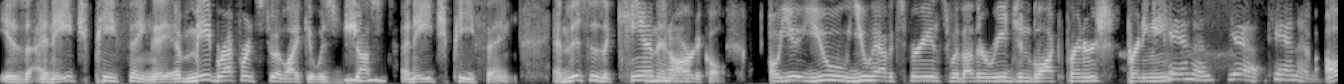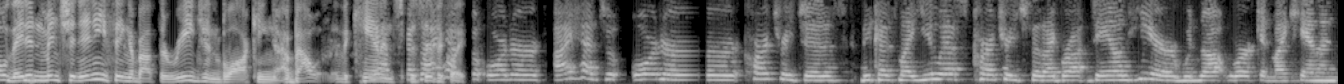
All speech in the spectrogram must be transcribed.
is an HP thing. They made reference to it like it was mm-hmm. just an HP thing, and this is a Canon No. article. Oh, you you you have experience with other region blocked printers printing ink? Canon, yes, Canon. Oh, they didn't mention anything about the region blocking about the Yeah, Canon because specifically. I had to order. I had to order cartridges because my U.S. cartridge that I brought down here would not work in my Canon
